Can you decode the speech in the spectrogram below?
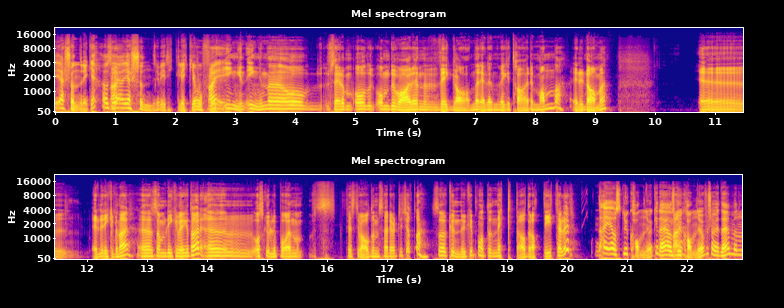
jeg skjønner ikke. Altså, jeg, jeg skjønner virkelig ikke hvorfor Nei, ingen, ingen eh, og Selv om, og, om du var en veganer eller en vegetarmann, da, eller dame, eh, eller ikke-binær, eh, som liker vegetar, eh, og skulle på en festival de serverte kjøtt, da, så kunne du ikke på en måte nekta å dratt dit heller. Nei, altså, du kan jo ikke det. Altså, du kan jo for så vidt det, men,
